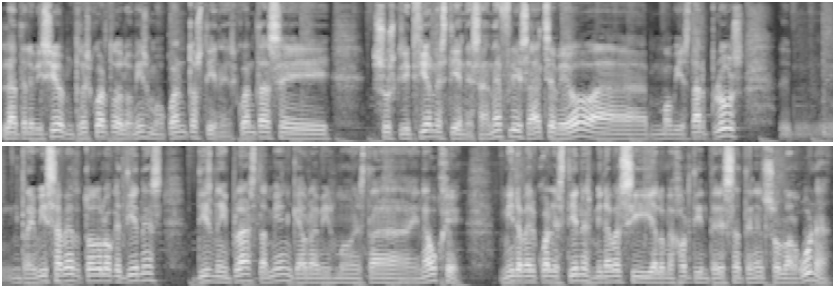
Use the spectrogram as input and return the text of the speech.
La televisión, tres cuartos de lo mismo. ¿Cuántos tienes? ¿Cuántas eh, suscripciones tienes? ¿A Netflix, a HBO, a Movistar Plus? Revisa a ver todo lo que tienes. Disney Plus también, que ahora mismo está en auge. Mira a ver cuáles tienes, mira a ver si a lo mejor te interesa tener solo alguna,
